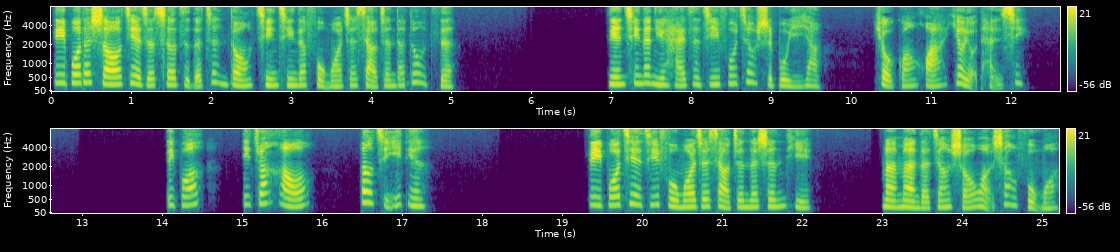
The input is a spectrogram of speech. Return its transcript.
李博的手借着车子的震动，轻轻地抚摸着小珍的肚子。年轻的女孩子肌肤就是不一样，又光滑又有弹性。李博，你抓好哦，抱紧一点。李博借机抚摸着小珍的身体。慢慢的将手往上抚摸，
